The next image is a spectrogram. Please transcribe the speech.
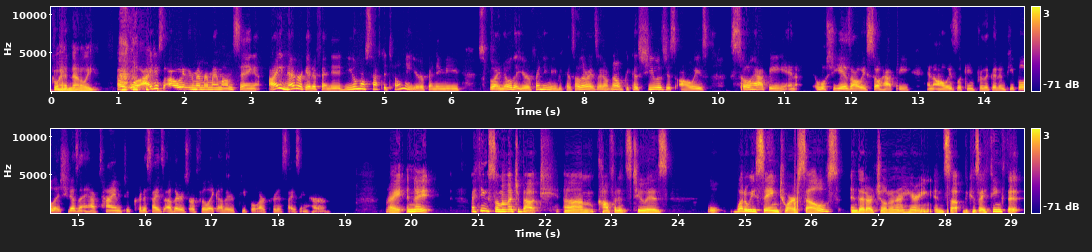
go ahead natalie oh, well, I just always remember my mom saying, I never get offended. You almost have to tell me you're offending me so I know that you're offending me because otherwise I don't know. Because she was just always so happy and well, she is always so happy and always looking for the good in people that she doesn't have time to criticize others or feel like other people are criticizing her. Right. And I, I think so much about um, confidence too is what are we saying to ourselves and that our children are hearing? And so, because I think that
